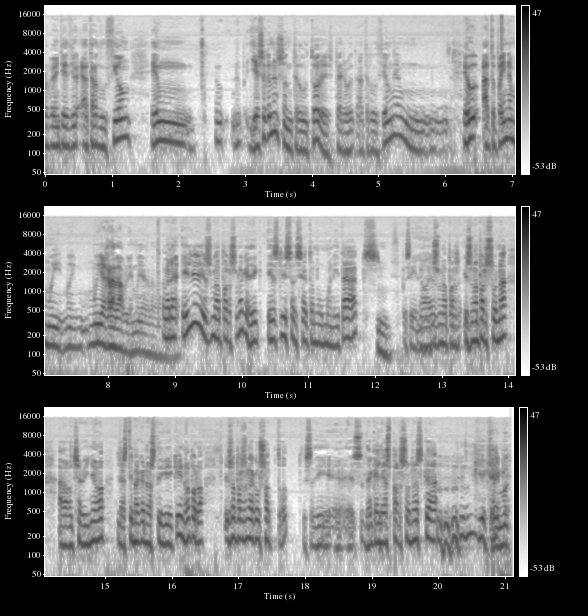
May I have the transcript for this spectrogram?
propiamente a traducción é un e iso que non son traductores, pero a traducción é un eu atopaina moi moi moi agradable, moi agradable. A veure, ell és una persona que dic, és llicenciat en humanitats, mm. pues sí, no és una per, és una persona al Xavinyó, llàstima que no estigui aquí, no, però és una persona que ho sap tot, és a dir, és d'aquelles persones que, que, que... Tenemos,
